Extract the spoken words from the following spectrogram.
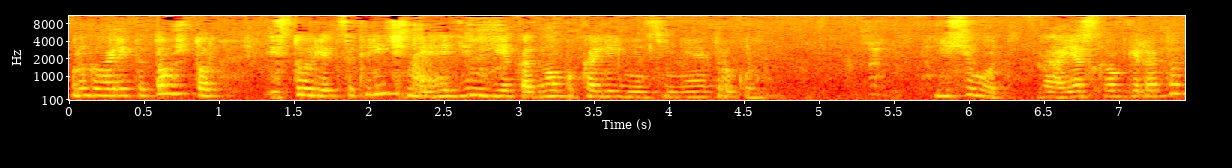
он говорит о том, что история цикличная, и один век, одно поколение сменяет другое. Несиот. Да, я сказал Геродот.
